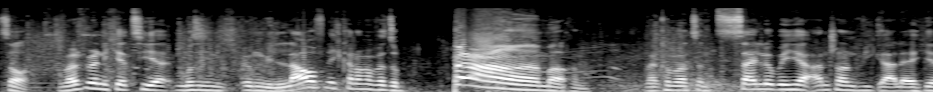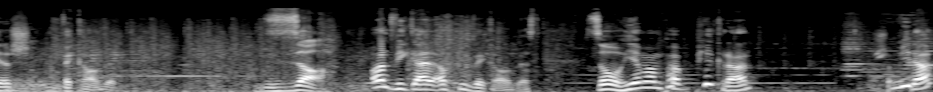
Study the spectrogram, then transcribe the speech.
So, zum Beispiel, wenn ich jetzt hier, muss ich nicht irgendwie laufen, ich kann auch einfach so BAM machen. Und dann können wir uns in Zeitlupe hier anschauen, wie geil er hier weghauen wird. So. Und wie geil auch du weghauen wirst. So, hier mal ein Papierkran. Schon wieder?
